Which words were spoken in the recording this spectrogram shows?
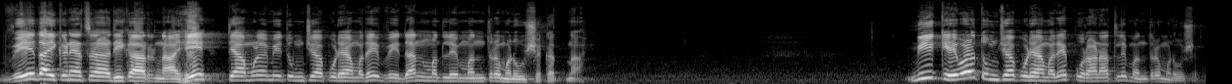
वेद ऐकण्याचा अधिकार नाही त्यामुळे मी तुमच्या पुढ्यामध्ये वेदांमधले मंत्र म्हणू शकत नाही. मी केवळ तुमच्या पुढ्यामध्ये पुराणातले मंत्र म्हणू शकतो.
